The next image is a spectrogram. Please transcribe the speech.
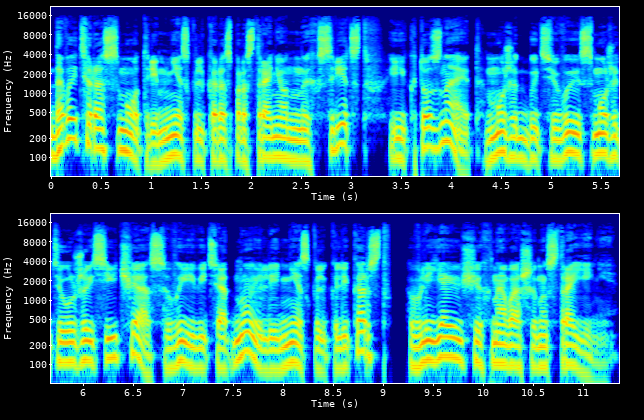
Давайте рассмотрим несколько распространенных средств, и кто знает, может быть, вы сможете уже сейчас выявить одно или несколько лекарств, влияющих на ваше настроение.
